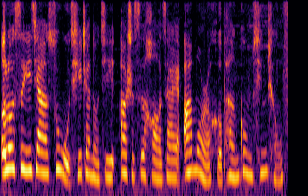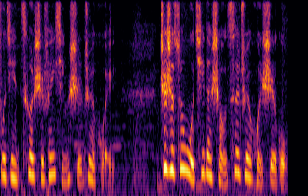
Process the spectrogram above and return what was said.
俄罗斯一架苏五七战斗机二十四号在阿穆尔河畔共青城附近测试飞行时坠毁，这是苏五七的首次坠毁事故。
